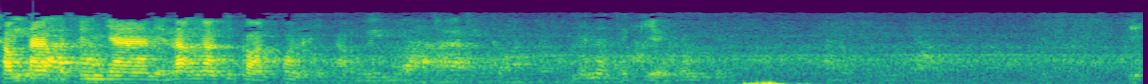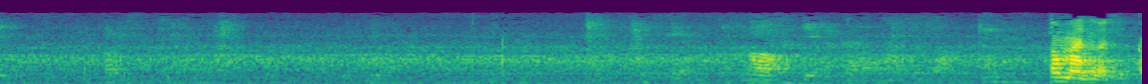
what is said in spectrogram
ทำตามปฏิญญาเนี่ยรับงานที่กรข้อไหนครับไม่น่าจะเกี่ยวข้องกัน ต้องมาดูอธิก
